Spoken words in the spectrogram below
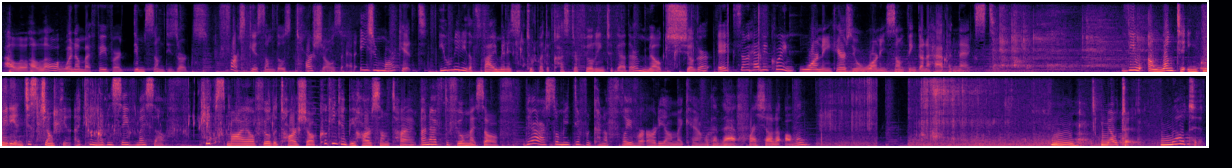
Hello, hello. One of my favorite dim sum desserts. First, get some of those tart shells at Asian market. You only need 5 minutes to put the custard filling together, milk, sugar, eggs, and heavy cream. Warning, here's your warning, something gonna happen next. View unwanted ingredient, just jump in. I can't even save myself. Keep smile, feel the tar shell. Cooking can be hard sometimes, and I have to feel myself. There are so many different kind of flavor already on my camera. Look at that, fresh out of the oven. Mmm, melted, melted.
